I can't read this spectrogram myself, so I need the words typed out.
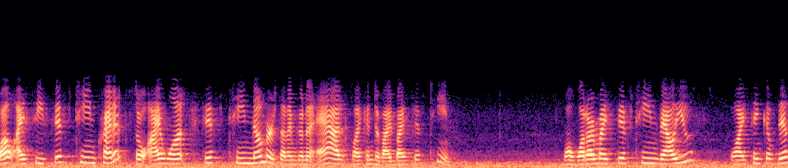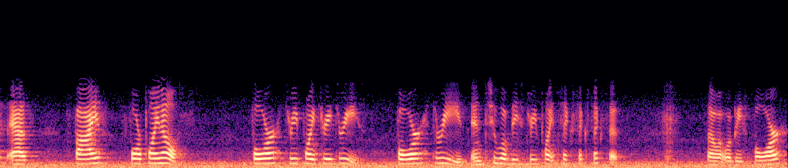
Well, I see 15 credits, so I want 15 numbers that I'm going to add so I can divide by 15. Well, what are my 15 values? Well, I think of this as 5 4.0s, 4 3.33s, 4 3s, and 2 of these 3.666s. So it would be 4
